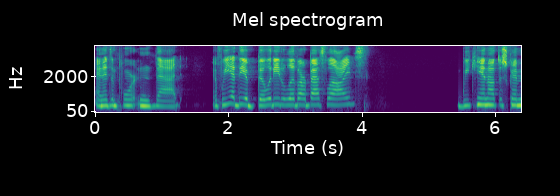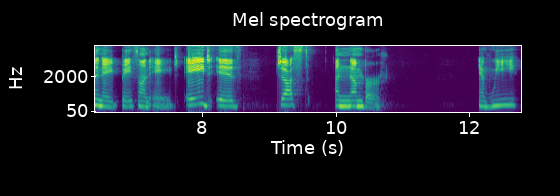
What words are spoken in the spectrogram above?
And it's important that if we had the ability to live our best lives, we cannot discriminate based on age. Age is just a number. And we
